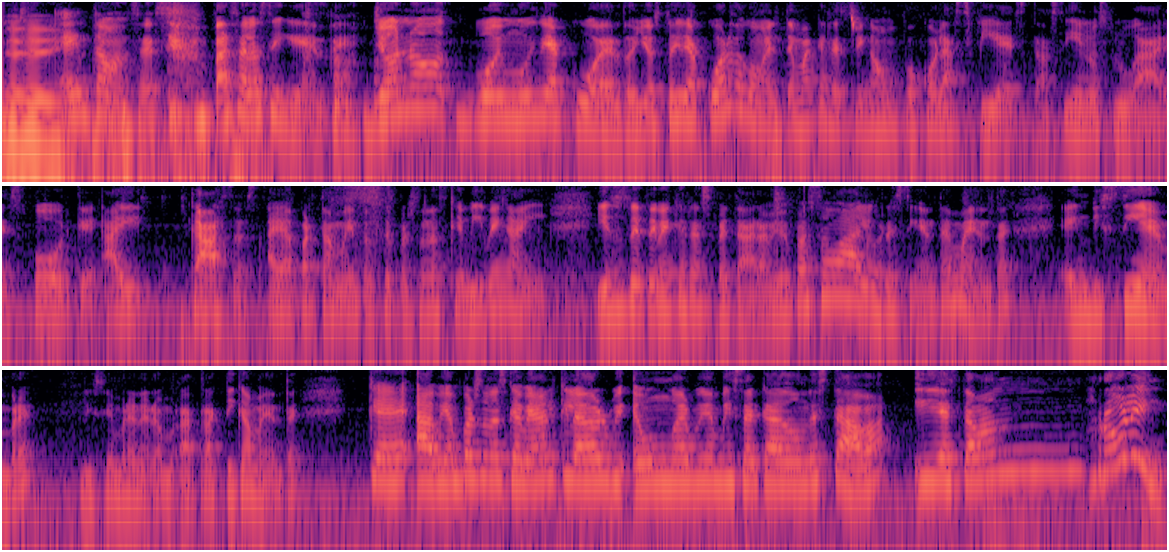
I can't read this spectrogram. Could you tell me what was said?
Ey. entonces, pasa lo siguiente. Yo no voy muy de acuerdo. Yo estoy de acuerdo con el tema que restringan un poco las fiestas y en los lugares, porque hay casas, hay apartamentos de personas que viven ahí y eso se tiene que respetar. A mí me pasó algo recientemente, en diciembre, diciembre, enero, prácticamente, que habían personas que habían alquilado un Airbnb cerca de donde estaba y estaban ruling,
